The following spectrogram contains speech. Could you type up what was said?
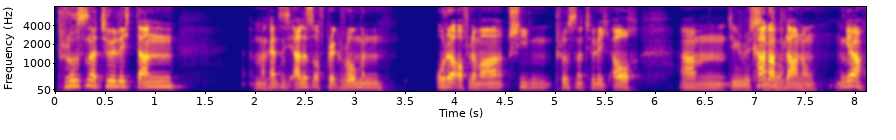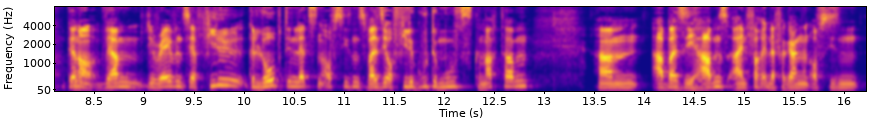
Plus natürlich dann, man kann es nicht alles auf Greg Roman oder auf Lamar schieben, plus natürlich auch ähm, die Kaderplanung. Ja, genau. Ja. Wir haben die Ravens ja viel gelobt in den letzten Offseasons, weil sie auch viele gute Moves gemacht haben. Ähm, aber sie haben es einfach in der vergangenen Offseason,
